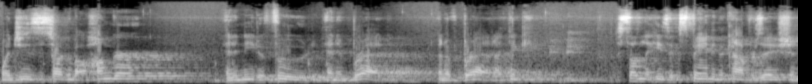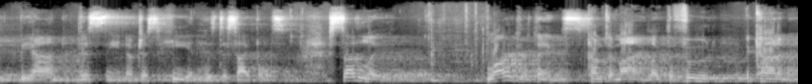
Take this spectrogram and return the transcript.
when Jesus is talking about hunger and in need of food and in bread and of bread, I think suddenly he's expanding the conversation beyond this scene of just he and his disciples. Suddenly, larger things come to mind, like the food economy,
